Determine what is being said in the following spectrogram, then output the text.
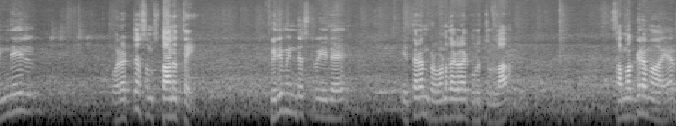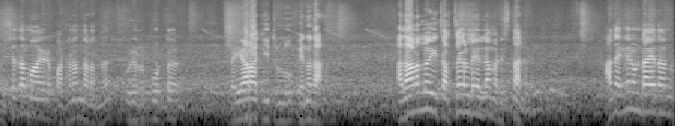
ഇന്ത്യയിൽ ഒരൊറ്റ സംസ്ഥാനത്തെ ഫിലിം ഇൻഡസ്ട്രിയിലെ ഇത്തരം പ്രവണതകളെക്കുറിച്ചുള്ള സമഗ്രമായ വിശദമായൊരു പഠനം നടന്ന് ഒരു റിപ്പോർട്ട് തയ്യാറാക്കിയിട്ടുള്ളൂ എന്നതാണ്. അതാണല്ലോ ഈ ചർച്ചകളുടെ എല്ലാം അടിസ്ഥാനം. അതെങ്ങനെ ഉണ്ടായതാണ്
